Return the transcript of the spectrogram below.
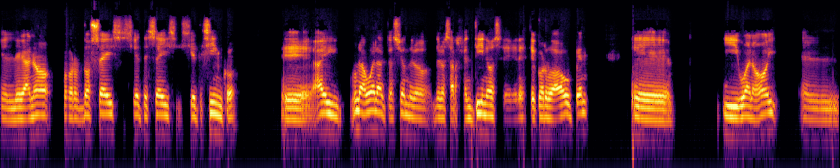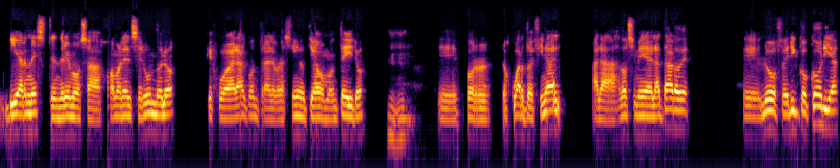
que le ganó por 2-6, 7-6 y 7-5. Eh, hay una buena actuación de, de, los argentinos en este Córdoba Open. Eh, y bueno, hoy, el viernes, tendremos a Juan Manuel Cerúndolo, que jugará contra el brasileño Thiago Monteiro eh, por los cuartos de final a las dos y media de la tarde. luego Federico Coria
